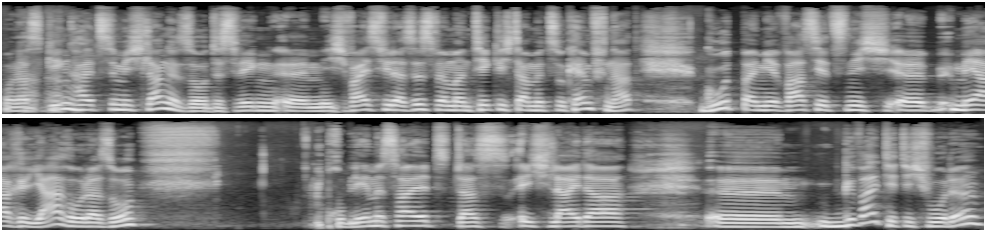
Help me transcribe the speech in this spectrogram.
und das ging halt ziemlich lange so. Deswegen, ähm, ich weiß, wie das ist, wenn man täglich damit zu kämpfen hat. Gut, bei mir war es jetzt nicht äh, mehrere Jahre oder so. Problem ist halt, dass ich leider ähm, gewalttätig wurde,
